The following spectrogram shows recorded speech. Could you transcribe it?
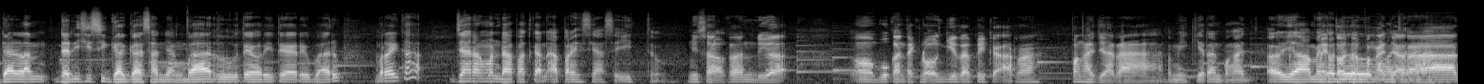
dalam dari sisi gagasan yang baru, teori-teori baru, mereka jarang mendapatkan apresiasi itu. Misalkan dia eh, bukan teknologi tapi ke arah pengajaran. Pemikiran pengaj eh, ya metode, metode, pengajaran. pengajaran,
